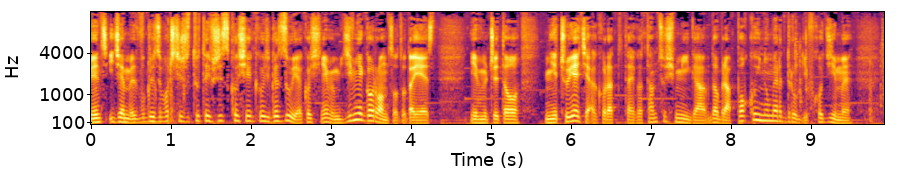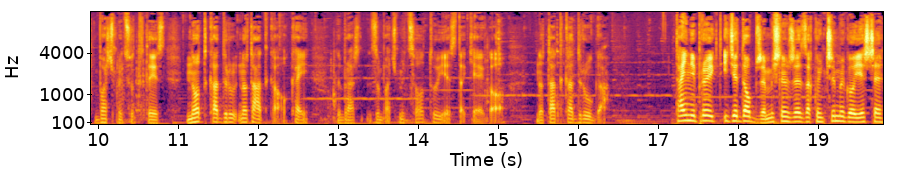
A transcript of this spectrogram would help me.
więc idziemy. W ogóle zobaczcie, że tutaj wszystko się jakoś gazuje. Jakoś, nie wiem, dziwnie gorąco tutaj jest. Nie wiem, czy to nie czujecie akurat tego. Tam coś miga. Dobra, pokój numer drugi. Wchodzimy. Zobaczmy, co tutaj jest. Notka notatka, okej. Dobra, zobaczmy, co tu jest takiego. Notatka druga. Tajny projekt idzie dobrze. Myślę, że zakończymy go jeszcze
